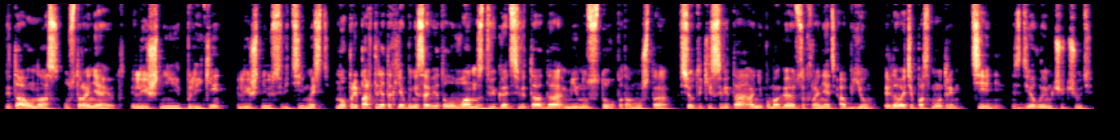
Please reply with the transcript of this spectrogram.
Цвета у нас устраняют лишние блики, лишнюю светимость. Но при портретах я бы не советовал вам сдвигать цвета до минус 100, потому что все-таки цвета, они помогают сохранять объем. Теперь давайте посмотрим тени. Сделаем чуть-чуть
